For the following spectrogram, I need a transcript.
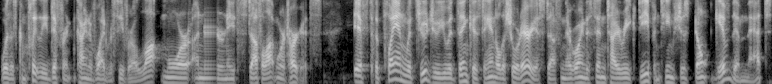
was a completely different kind of wide receiver, a lot more underneath stuff, a lot more targets. If the plan with Juju, you would think, is to handle the short area stuff, and they're going to send Tyreek deep, and teams just don't give them that,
